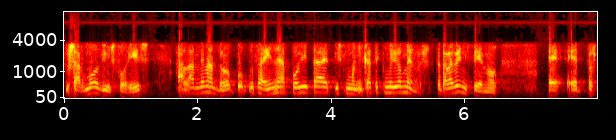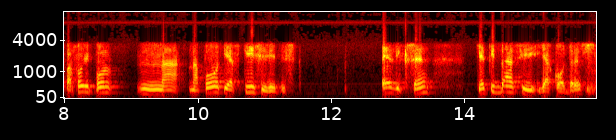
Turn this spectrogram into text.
τους αρμόδιους φορείς αλλά με έναν τρόπο που θα είναι απόλυτα επιστημονικά τεκμηριωμένος. Καταλαβαίνεις τι εννοώ. Ε, ε, προσπαθώ λοιπόν να, να πω ότι αυτή η συζήτηση έδειξε και την τάση για κόντρες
